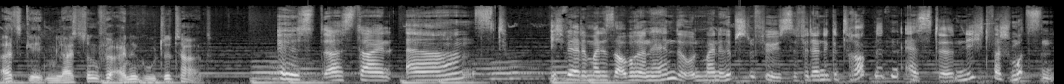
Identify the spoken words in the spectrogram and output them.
als Gegenleistung für eine gute Tat. Ist das dein Ernst? Ich werde meine sauberen Hände und meine hübschen Füße für deine getrockneten Äste nicht verschmutzen,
